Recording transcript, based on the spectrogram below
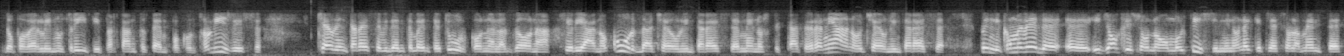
dopo averli nutriti per tanto tempo contro l'ISIS. C'è un interesse evidentemente turco nella zona siriano-kurda, c'è un interesse meno spiccato iraniano, c'è un interesse quindi come vede eh, i giochi sono moltissimi, non è che c'è solamente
